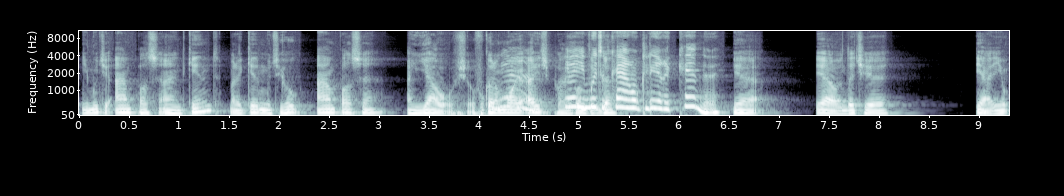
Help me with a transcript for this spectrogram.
je moet je aanpassen aan het kind, maar het kind moet zich ook aanpassen aan jou of zo. Of ook wel een Ja. mooie uitspraak. Ja, je moet ik dacht- elkaar ook leren kennen. Ja, ja, want dat je, ja, je,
